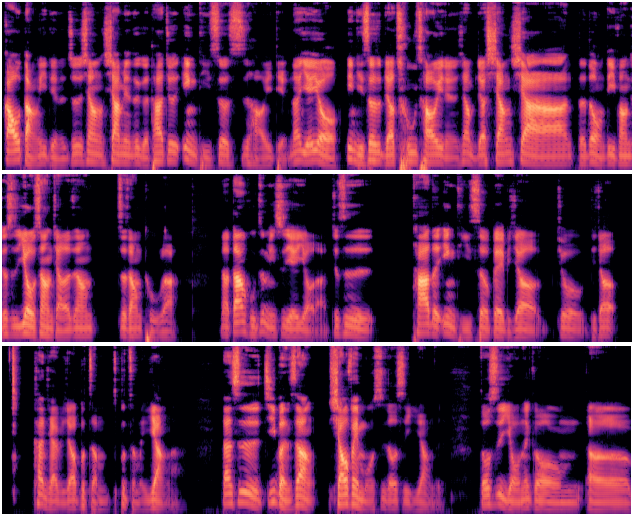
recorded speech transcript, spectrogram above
高档一点的，就是像下面这个，它就是硬体设施好一点。那也有硬体设施比较粗糙一点，像比较乡下啊的这种地方，就是右上角的这张这张图啦。那当然胡志明市也有啦，就是它的硬体设备比较就比较看起来比较不怎么不怎么样啊。但是基本上消费模式都是一样的，都是有那种呃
